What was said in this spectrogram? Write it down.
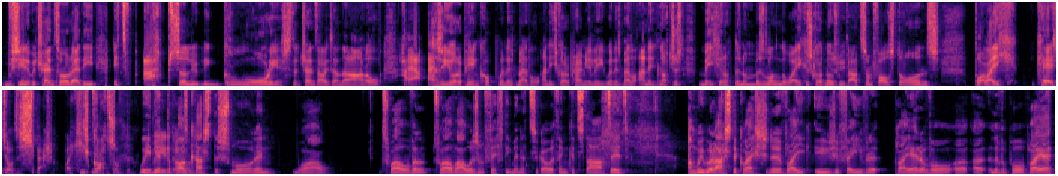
We've seen it with Trent already. It's absolutely glorious that Trent Alexander-Arnold ha- has a European Cup winners medal and he's got a Premier League winners medal, and he's not just making up the numbers along the way because God knows we've had some false dawns, but like. Curtis Jones is special. Like he's got something. We did the podcast something. this morning. Wow. 12, 12 hours and 50 minutes ago, I think it started. And we were asked the question of, like, who's your favourite player of all, uh, uh, Liverpool player?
